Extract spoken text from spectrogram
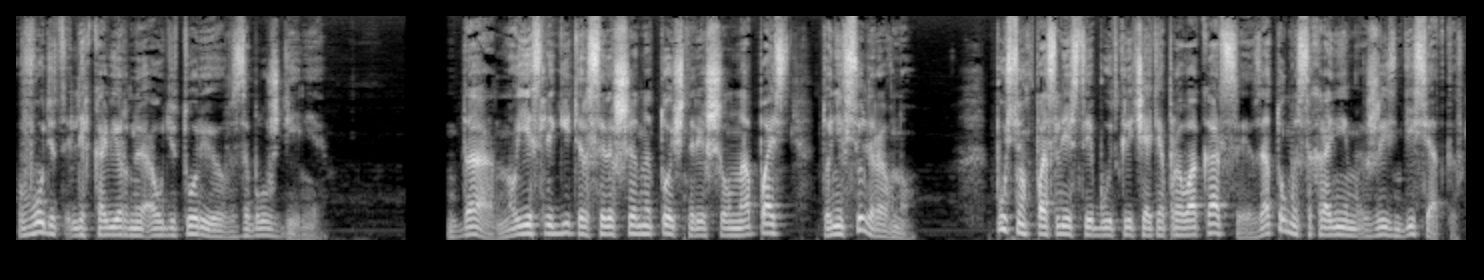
вводит легковерную аудиторию в заблуждение. Да, но если Гитлер совершенно точно решил напасть, то не все ли равно? Пусть он впоследствии будет кричать о провокации, зато мы сохраним жизнь десятков,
